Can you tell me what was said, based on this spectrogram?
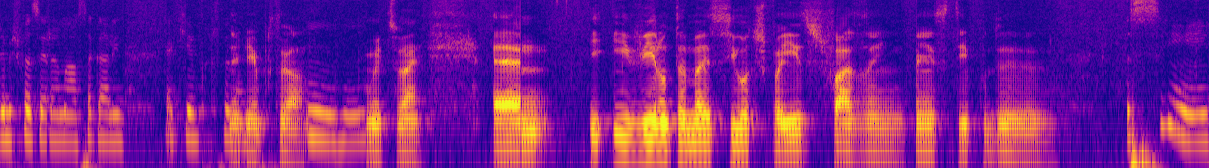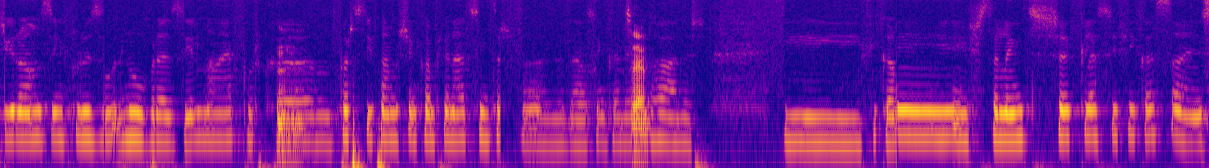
que fazer a nossa gala aqui em Portugal. Aqui em Portugal. Uhum. Muito bem. Um, e, e, viram também se outros países fazem esse tipo de. Sim, viramos inclusive no Brasil, não é? Porque uhum. participamos em campeonatos internacionais de dança em cadeira de rodas e ficamos em excelentes classificações.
